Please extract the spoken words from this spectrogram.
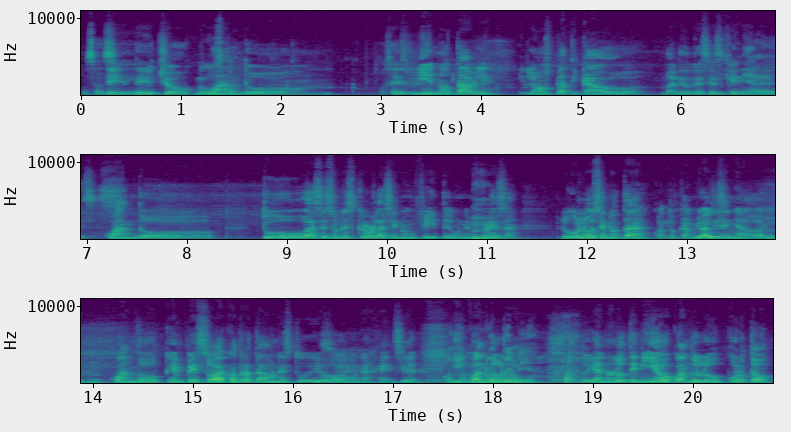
O sea, de, sí. de hecho me gusta. cuando o sea, es bien notable y lo hemos platicado varias veces que de veces. cuando tú haces un scroll haciendo un feed de una empresa, luego luego se nota cuando cambió al diseñador, cuando empezó a contratar a un estudio o a una agencia Cuando y no, cuando no lo- tenía. cuando ya no lo tenía o cuando lo cortó.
